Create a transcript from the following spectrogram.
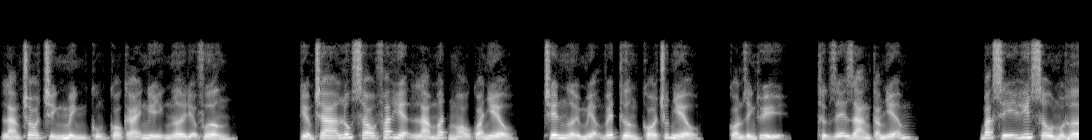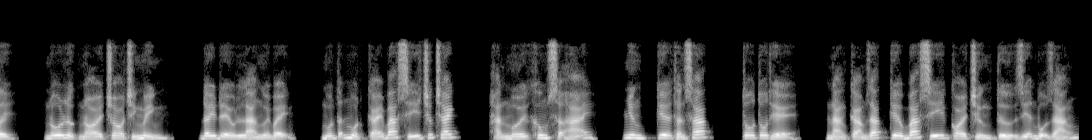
làm cho chính mình cũng có cái nghỉ ngơi địa phương. Kiểm tra lúc sau phát hiện là mất máu quá nhiều, trên người miệng vết thương có chút nhiều, còn dính thủy, thực dễ dàng cảm nhiễm. Bác sĩ hít sâu một hơi, nỗ lực nói cho chính mình, đây đều là người bệnh, muốn tẫn một cái bác sĩ chức trách, hắn mới không sợ hãi, nhưng kia thần sắc, tô tô thể, nàng cảm giác kia bác sĩ coi chừng tử diễn bộ dáng,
